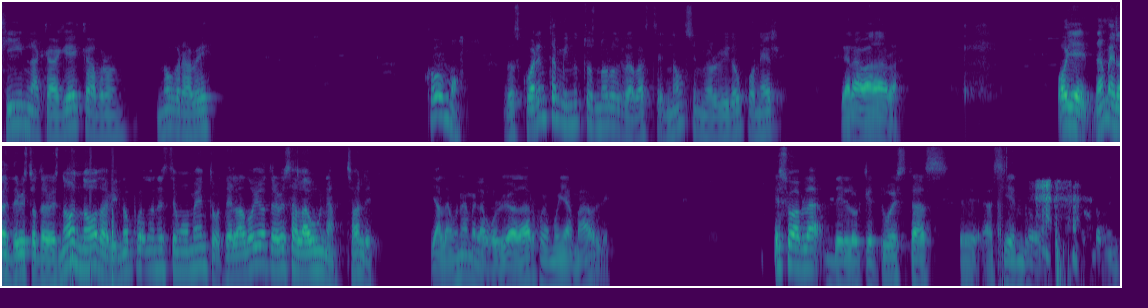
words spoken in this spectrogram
sí, la cagué, cabrón, no grabé. ¿Cómo? Los 40 minutos no los grabaste. No, se me olvidó poner grabadora. Oye, dame la entrevista otra vez. No, no, David, no puedo en este momento. Te la doy otra vez a la una. Sale. Y a la una me la volvió a dar, fue muy amable. Eso habla de lo que tú estás eh, haciendo en.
